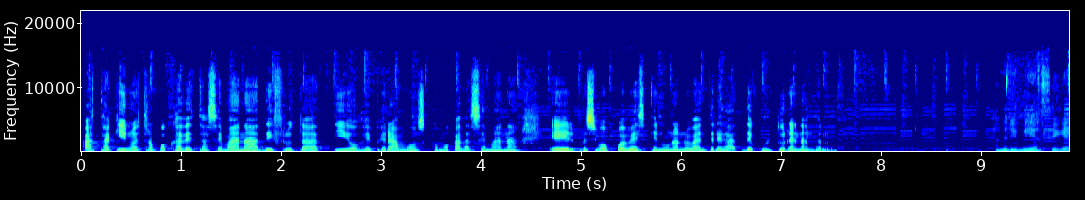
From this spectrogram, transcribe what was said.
Hasta aquí nuestro podcast de esta semana. Disfrutad y os esperamos como cada semana el próximo jueves en una nueva entrega de Cultura en Andaluz. Madre mía, sigue.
